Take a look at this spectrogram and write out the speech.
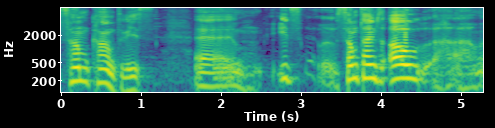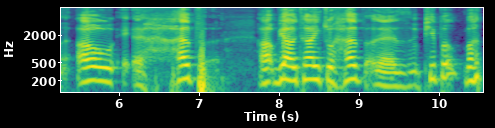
some countries. Um, it's uh, sometimes our uh, our uh, help. Uh, we are trying to help uh, people, but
